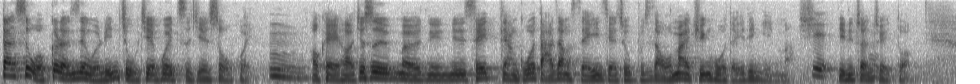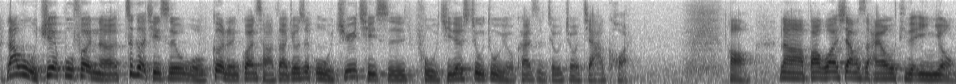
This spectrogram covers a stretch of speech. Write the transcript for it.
但是我个人认为零组件会直接受惠。嗯，OK 哈，就是呃你你谁两国打仗谁赢谁输不知道，我卖军火的一定赢嘛，是一定赚最多。嗯、然后五 G 的部分呢，这个其实我个人观察到，就是五 G 其实普及的速度有开始就就加快。好，那包括像是 IoT 的应用、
